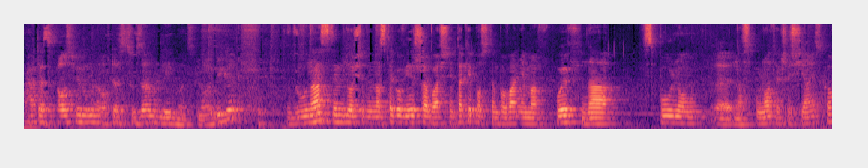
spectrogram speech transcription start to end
hat das Auswirkungen auf das Zusammenleben als Gläubige. W 12 do 17 wiersza właśnie takie postępowanie ma wpływ na wspólną, e, na wspólnotę chrześcijańską.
